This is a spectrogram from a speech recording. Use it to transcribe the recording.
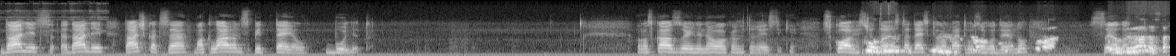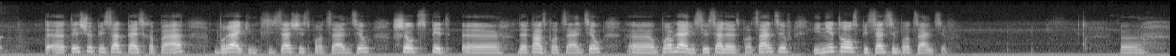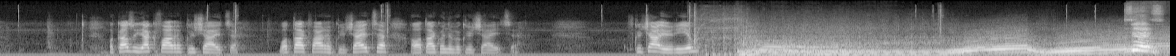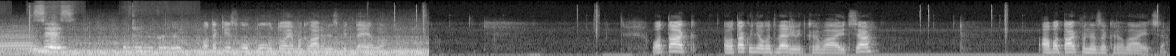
Далі, далі тачка це McLaren Speedtail Bullet. Розказую на нього характеристики. Скорість 410 км за годину. Сила 1055 хп, брейкінг 76%, shield speed е, 19%, е, управляємість 79% і нітроус 57%. Е, Показую, як фари включаються. Отак фари включаються, а отак вони виключаються. Включаю рів. Здесь. Здесь. Такий. Отакий звук був у тої Макларени з Біттейла. Отак. Отак у нього двері відкриваються. А отак вони закриваються.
